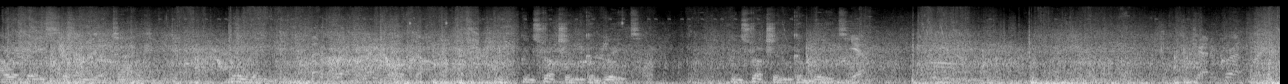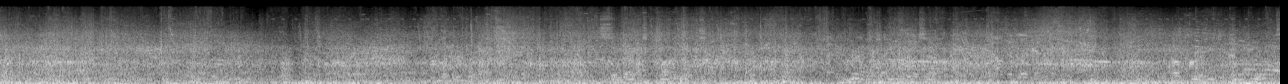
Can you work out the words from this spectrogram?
Our base is under attack. Building. Venom craft ready for liftoff. Construction complete. Construction complete. Yep. Venom craft ready. Select target. Venom craft ready for liftoff. How's it looking? Upgrade complete.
